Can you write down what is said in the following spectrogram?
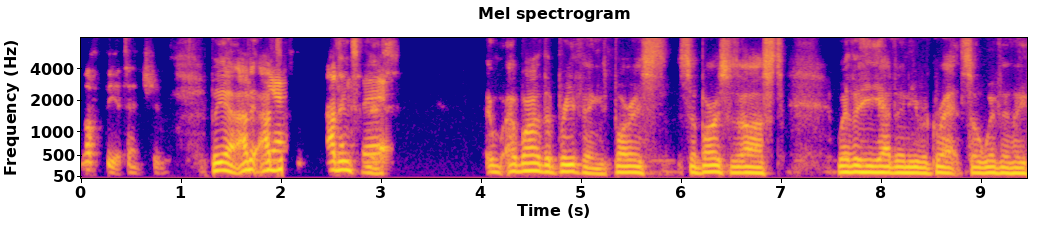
love the attention. But yeah, I, add, Yeah, adding to that's this, at uh, one of the briefings, Boris. So Boris was asked whether he had any regrets or whether he,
